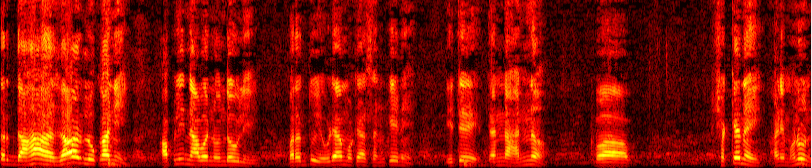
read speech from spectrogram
तर दहा हजार लोकांनी आपली नावं नोंदवली. परंतु एवढ्या मोठ्या संख्येने इथे त्यांना आणणं शक्य नाही. आणि म्हणून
